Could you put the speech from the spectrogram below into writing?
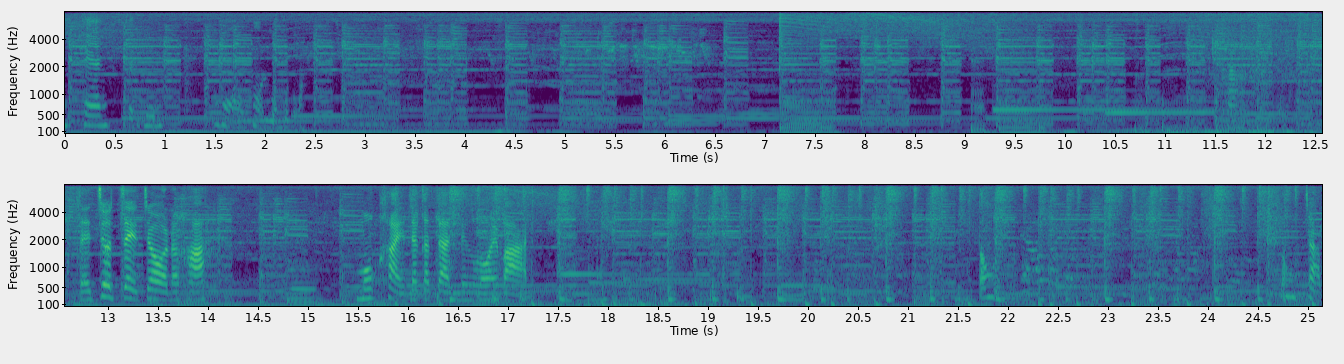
เสียงเคียงแทงแต่มุมห่อห่อหลวมหมดว่ะแต่จุดเจจอนะคะ มกไข่จักรจันหนึ่งร้อยบาท ต้อง ต้องจับ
